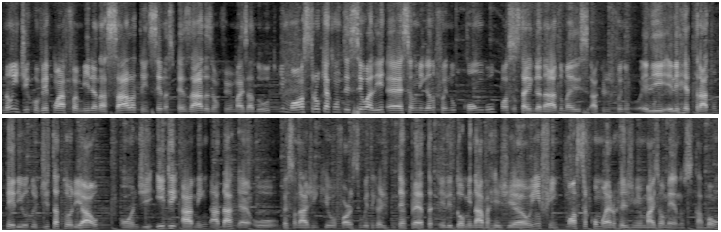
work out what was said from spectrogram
não indico ver com a família na sala. Tem cenas pesadas, é um filme mais adulto. E mostra o que aconteceu ali. É, se eu não me engano, foi no Congo. Posso estar enganado, mas acredito que foi no. Ele, ele retrata um período ditatorial onde Idi Amin que é o personagem que o Forrest Whitaker interpreta, ele dominava a região, enfim, mostra como era o regime mais ou menos, tá bom?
